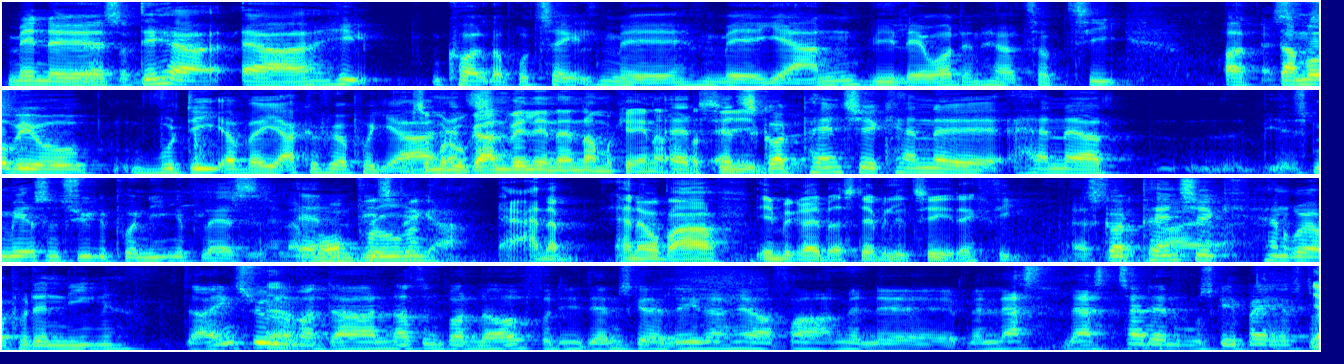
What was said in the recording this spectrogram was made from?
Men øh, altså- det her er helt koldt og brutalt med, med hjernen, vi laver den her top 10. Og der må vi jo vurdere, hvad jeg kan høre på jer. Så må du at, gerne vælge en anden amerikaner at, og sige, at Scott Panchik, han, øh, han er mere sandsynligt på 9. plads, Han er more proven. Ja, han, er, han er jo bare indbegrebet af stabilitet, ikke? Fint. Altså, Scott Panchik, han rører på den 9. Der er ingen tvivl Ja. om, at der er nothing but love for de danske atleter herfra, men, øh, men lad, os, lad os tage den måske bagefter.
